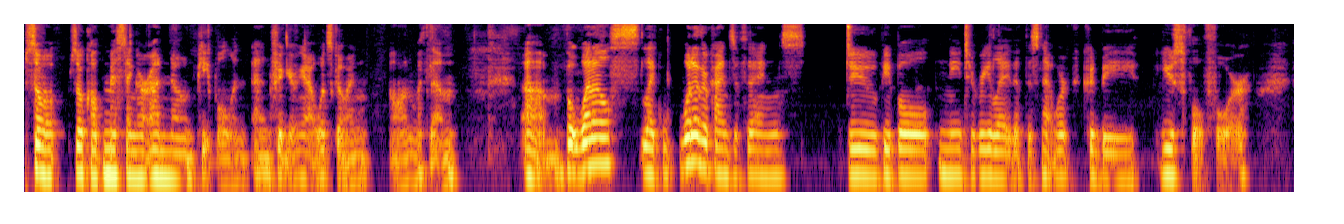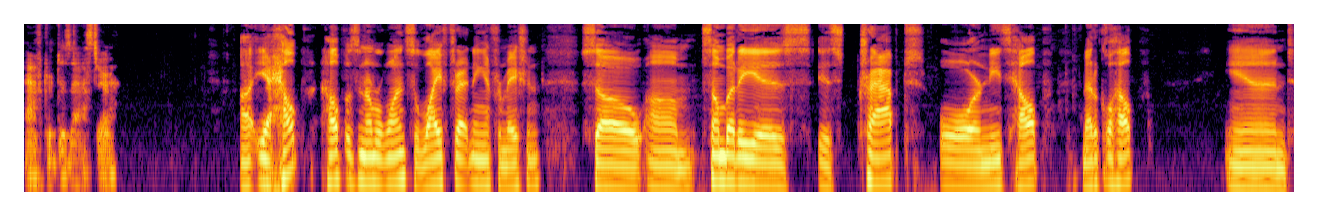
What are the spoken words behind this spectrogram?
so so-called missing or unknown people and, and figuring out what's going on with them. Um, but what else, like, what other kinds of things do people need to relay that this network could be useful for after disaster? Uh, yeah, help help is number one. So life threatening information. So um, somebody is is trapped or needs help, medical help, and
